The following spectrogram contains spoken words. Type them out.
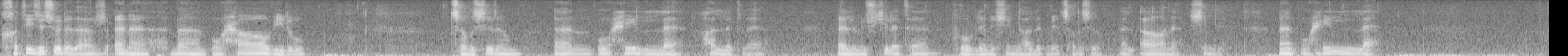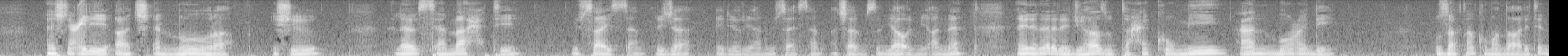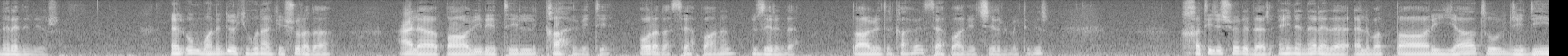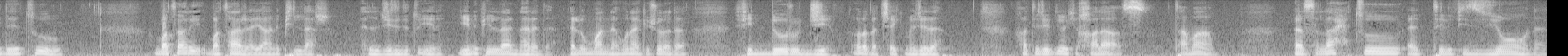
Hatice şöyle der ene ben uhavilu çalışırım. En uhille halletmeye. El müşkilete problemi şimdi halletmeye çalışırım. El ane şimdi. En uhille. Eş'ili aç en nura ışığı lev semahti müsaitsen rica ediyor yani müsaitsen açar mısın? Ya ümmi anne Eyne nerede? Cihazu tahakkumi an bu'di. Uzaktan kumanda aleti nerede diyor. El ummu anne diyor ki hunake şurada ala taviletil kahveti. Orada sehpanın üzerinde. Davetir kahve sehpa diye çevrilmektedir. Hatice şöyle der. Eyne nerede? El battariyatul cedidetu Batari, batarya yani piller. El cedidetu yeni. Yeni piller nerede? El ummanne hunaki şurada fiddurci. Orada çekmecede. Hatice diyor ki halas. Tamam. Eslahtu et televizyone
